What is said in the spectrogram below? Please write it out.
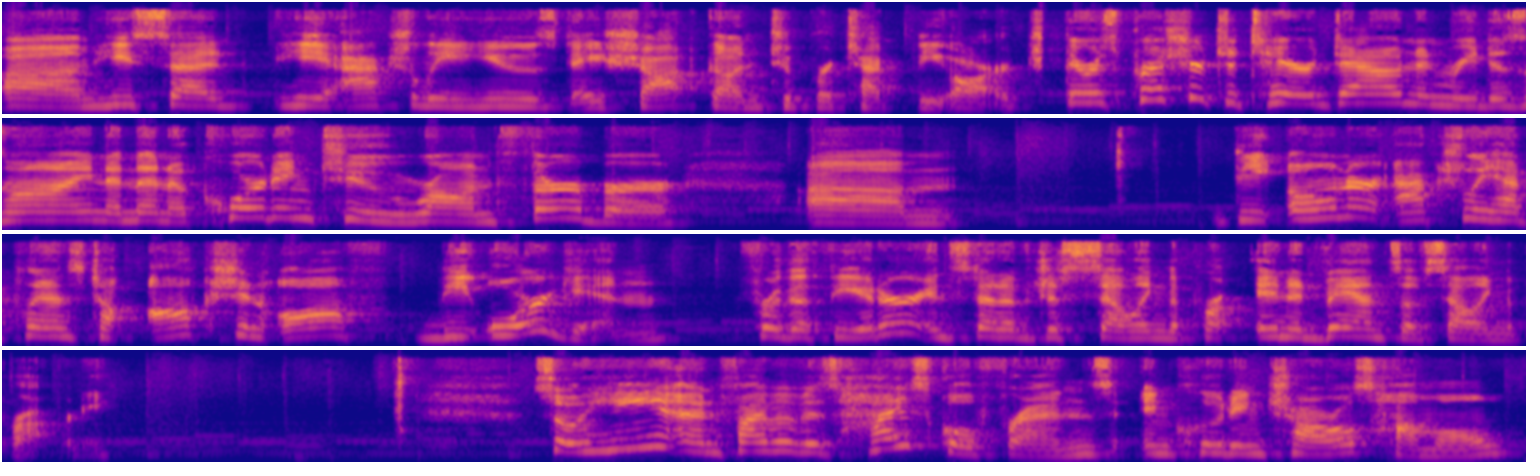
Um, he said he actually used a shotgun to protect the arch. There was pressure to tear down and redesign. And then, according to Ron Thurber, um, the owner actually had plans to auction off the organ for the theater instead of just selling the pro- in advance of selling the property. So he and five of his high school friends, including Charles Hummel,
